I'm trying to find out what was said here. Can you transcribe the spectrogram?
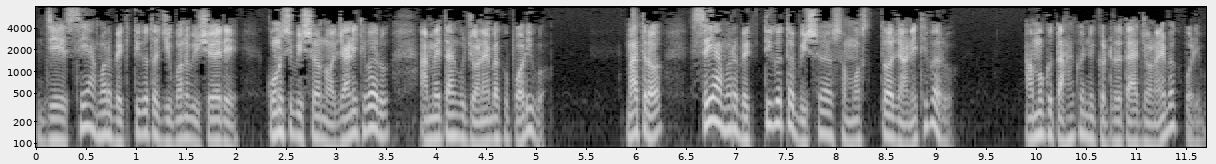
ଯେ ସେ ଆମର ବ୍ୟକ୍ତିଗତ ଜୀବନ ବିଷୟରେ କୌଣସି ବିଷୟ ନ ଜାଣିଥିବାରୁ ଆମେ ତାହାଙ୍କୁ ଜଣାଇବାକୁ ପଡ଼ିବ। ମାତ୍ର ସେ ଆମର ବ୍ୟକ୍ତିଗତ ବିଷୟ ସମସ୍ତ ଜାଣିଥିବାରୁ ଆମକୁ ତାହାଙ୍କ ନିକଟରେ ତାହା ଜଣାଇବାକୁ ପଡ଼ିବ।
